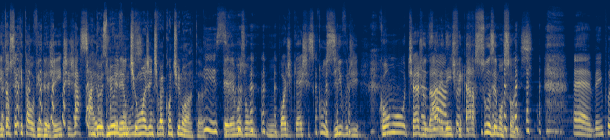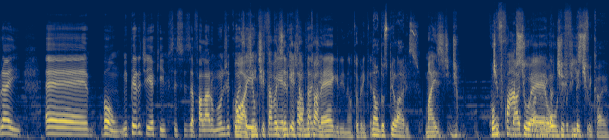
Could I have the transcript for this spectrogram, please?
Então você que tá ouvindo a gente já Em saiba 2021 que teremos, a gente vai continuar, tá? Isso. teremos um, um podcast exclusivo de como te ajudar a Exato. identificar as suas emoções. É, bem por aí. É, Bom, me perdi aqui. Vocês já falaram um monte de coisa. Ó, a eu gente tava fiquei dizendo que a gente tava muito alegre. Não, tô brincando. Não, dos pilares. Mas de, de quão Dificuldade fácil é ou difícil. identificar. é.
